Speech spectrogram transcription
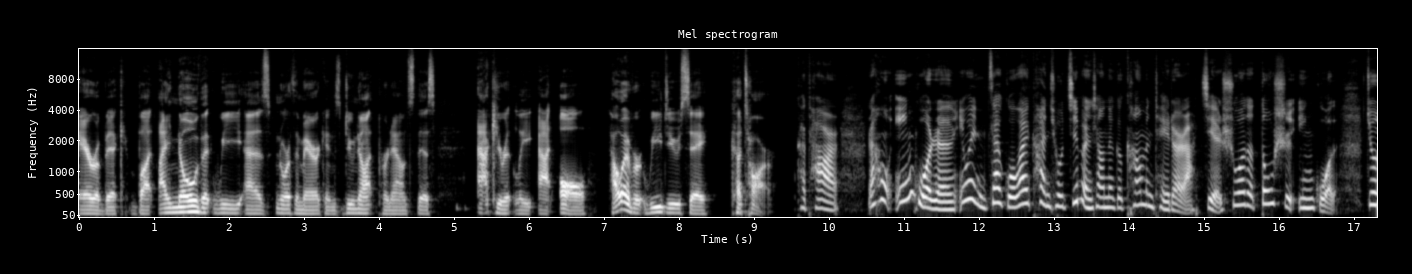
Arabic, but I know that we as North Americans do not pronounce this accurately at all. However, we do say Qatar. Qatar，然后英国人，因为你在国外看球，基本上那个 commentator 啊，解说的都是英国的，就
